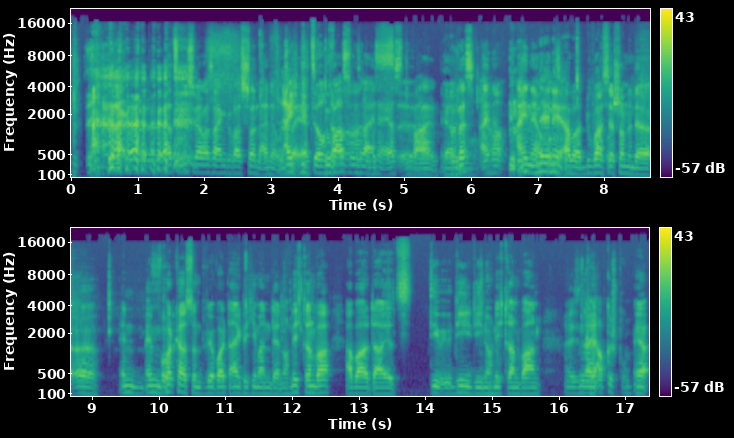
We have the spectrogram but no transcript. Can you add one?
Dazu müssen wir mal sagen, du warst schon eine unserer Vielleicht liegt's er- auch Du warst unsere eine dass, ersten äh, Wahlen. ja, du warst genau. einer, einer nee, nee, unserer- aber du warst ja schon in der, äh, in, im Vor- Podcast und wir wollten eigentlich jemanden, der noch nicht drin war. Aber da jetzt die, die, die noch nicht dran waren, Ja, die sind leider abgesprungen. Ja.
